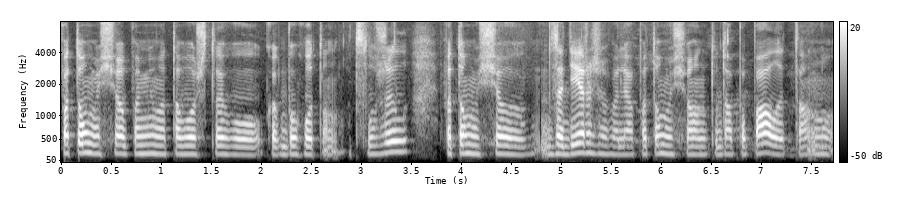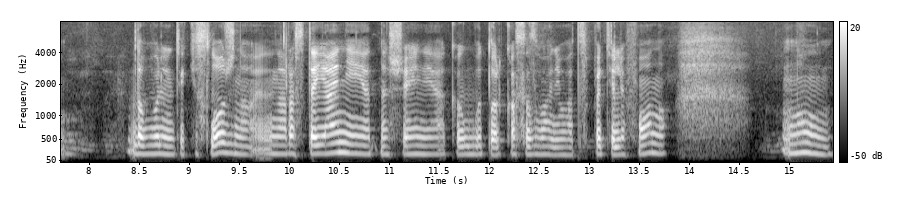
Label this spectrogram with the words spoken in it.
потом еще, помимо того, что его как бы год он отслужил, потом еще задерживали, а потом еще он туда попал, это, ну, довольно-таки сложно. На расстоянии отношения, как бы только созваниваться по телефону. Ну,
